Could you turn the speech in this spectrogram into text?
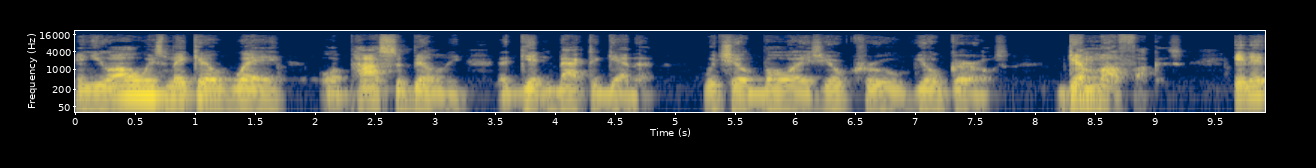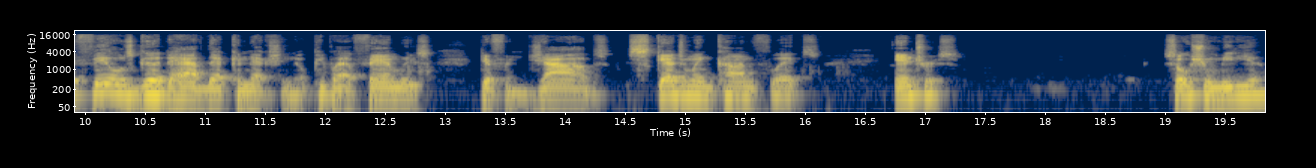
and you always make it a way or possibility of getting back together with your boys, your crew, your girls, them motherfuckers. And it feels good to have that connection. You know, people have families, different jobs, scheduling conflicts, interests, social media.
